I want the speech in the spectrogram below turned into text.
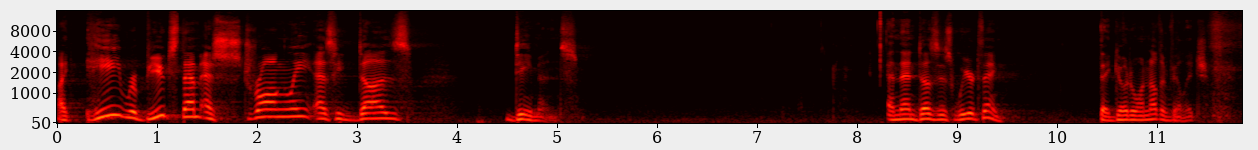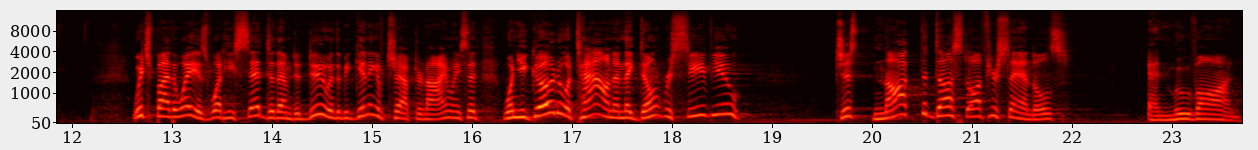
Like he rebukes them as strongly as he does demons. And then does this weird thing. They go to another village. Which, by the way, is what he said to them to do in the beginning of chapter 9 when he said, When you go to a town and they don't receive you, just knock the dust off your sandals and move on.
